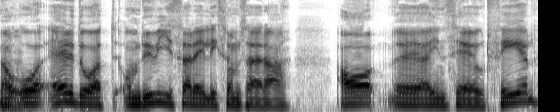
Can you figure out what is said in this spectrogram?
Men, Och är det då att om du visar dig liksom så här, ja, eh, jag inser jag har gjort fel,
